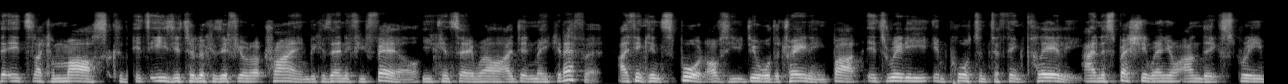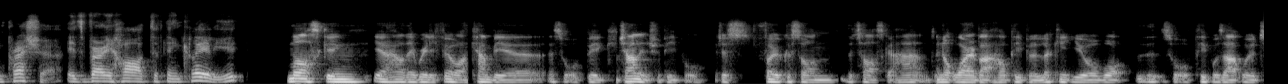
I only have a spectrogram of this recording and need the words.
it's like a mask. It's easier to look as if you're not trying because then if you fail, you can say, well, I didn't make an effort. I think in sport, obviously you do all the training, but it's really important to think clearly. And especially when you're under extreme pressure, it's very hard to think clearly masking yeah how they really feel can be a, a, sort of big challenge for people. Just focus on the task at hand and not worry about how people are looking at you or what the, sort of people's outward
